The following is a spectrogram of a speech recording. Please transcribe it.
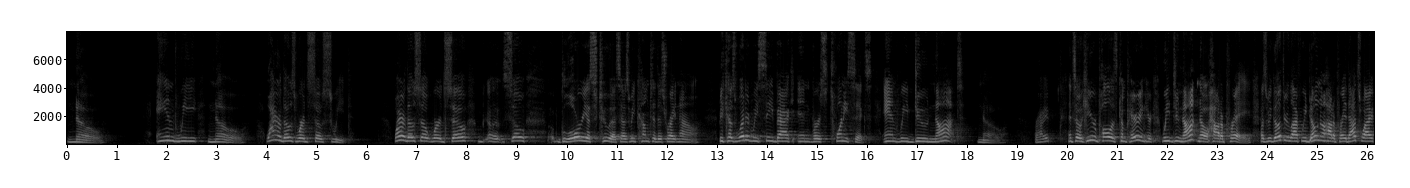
know. And we know. Why are those words so sweet? Why are those so, words so, uh, so glorious to us as we come to this right now. Because what did we see back in verse 26? And we do not know, right? And so here Paul is comparing here. We do not know how to pray. As we go through life, we don't know how to pray. That's why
